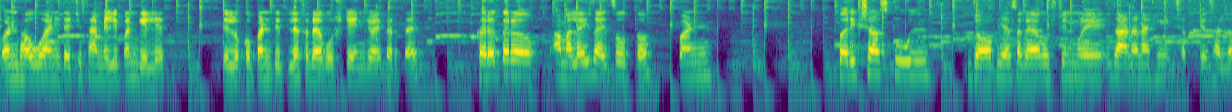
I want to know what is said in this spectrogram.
पण भाऊ आणि त्याची फॅमिली पण गेलेत. ते लोक पण तिथल्या सगळ्या गोष्टी एन्जॉय करतायत. खरं तर आम्हालाही जायचं होतं पण परीक्षा स्कूल जॉब ह्या सगळ्या गोष्टींमुळे जाणं नाही शक्य झालं.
